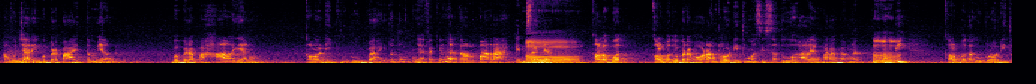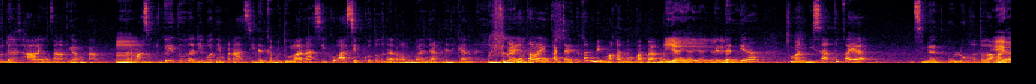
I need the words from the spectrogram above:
aku cari beberapa item yang beberapa hal yang kalau diubah itu tuh ngefeknya nggak terlalu parah kayak misalnya Oh. kalau buat kalau buat beberapa orang Claudie itu masih satu hal yang parah banget Mm-mm. tapi kalau buat aku Claudie itu udah hal yang sangat gampang Hmm. termasuk juga itu tadi buat nyimpen asi dan kebetulan asiku asipku tuh nggak terlalu banyak jadi kan sebenarnya kalau yang kaca itu kan makan tempat banget Iya, ya iya, iya, iya, Dan- dan dia cuman bisa tuh kayak 90 atau 85 Iya,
